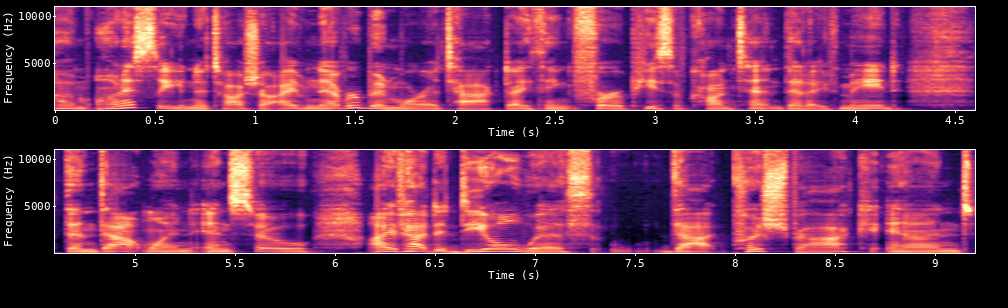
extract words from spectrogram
um, honestly, Natasha, I've never been more attacked, I think, for a piece of content that I've made than that one. And so I've I've had to deal with that pushback and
